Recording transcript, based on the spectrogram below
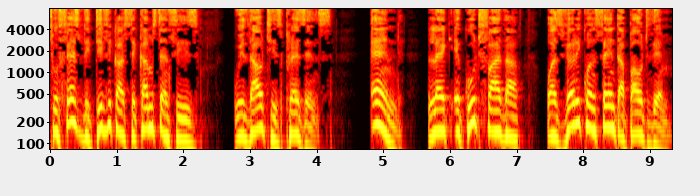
to face the difficult circumstances without his presence and, like a good father, was very concerned about them.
